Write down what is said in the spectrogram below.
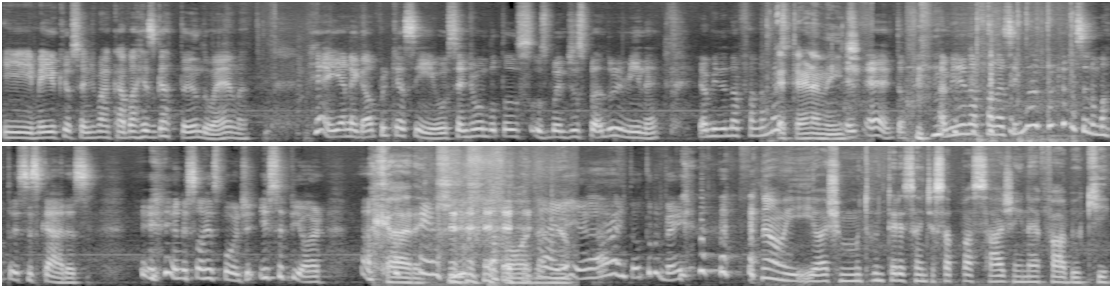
e meio que o Sandman acaba resgatando ela. E aí é legal porque assim, o Sandman botou os, os bandidos para dormir, né? E a menina fala, mas. Eternamente. É, então. A menina fala assim, mas por que você não matou esses caras? E ele só responde, isso é pior. Cara, que foda, meu. ah, então tudo bem. Não, e eu acho muito interessante essa passagem, né, Fábio, que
